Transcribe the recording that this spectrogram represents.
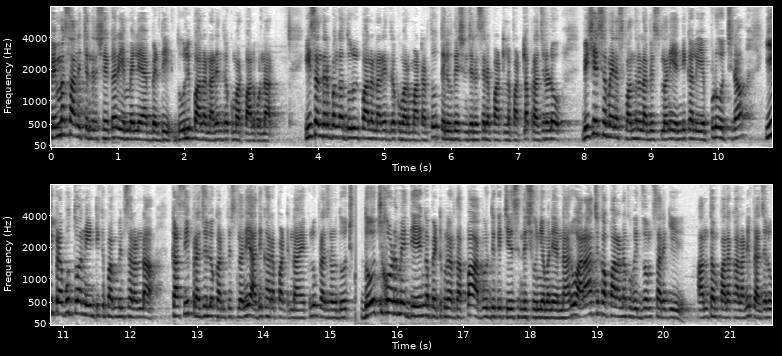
పెమ్మసాని చంద్రశేఖర్ ఎమ్మెల్యే అభ్యర్థి దూలిపాల నరేంద్ర కుమార్ పాల్గొన్నారు. ఈ సందర్భంగా దూలిపాల నరేంద్ర కుమార్ మాట్లాడుతూ తెలుగుదేశం జనసేన పార్టీల పట్ల ప్రజలలో విశేషమైన స్పందన లభిస్తుందని ఎన్నికలు ఎప్పుడు వచ్చినా ఈ ప్రభుత్వాన్ని ఇంటికి పంపించాలన్న కసి ప్రజల్లో కనిపిస్తుందని అధికార పార్టీ నాయకులు ప్రజలను దోచు దోచుకోవడమే ధ్యేయంగా పెట్టుకున్నారు తప్ప అభివృద్ధికి చేసింది శూన్యమని అన్నారు. అరాచక పాలనకు విధ్వంసానికి అంతం పలకాలని ప్రజలు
